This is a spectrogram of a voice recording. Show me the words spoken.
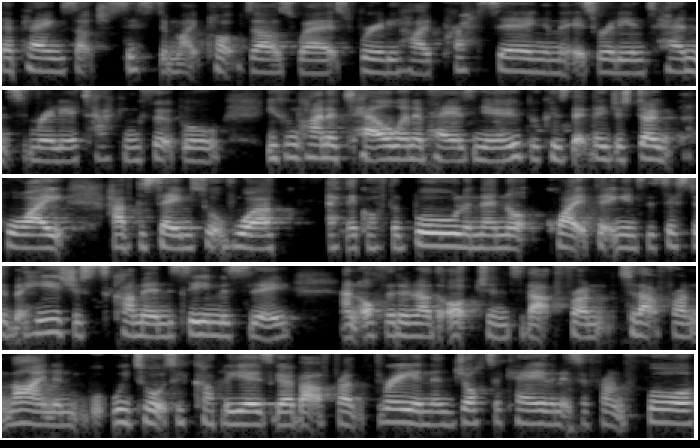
they're playing such a system like Klopp does, where it's really high pressing and it's really intense and really attacking football, you can kind of tell when a player's new because they, they just don't quite have the same sort of work ethic off the ball and they're not quite fitting into the system but he's just come in seamlessly and offered another option to that front to that front line. And we talked a couple of years ago about a front three and then Jota came and it's a front four.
